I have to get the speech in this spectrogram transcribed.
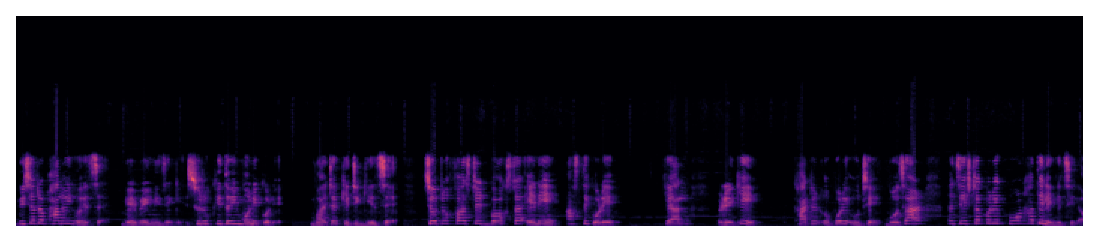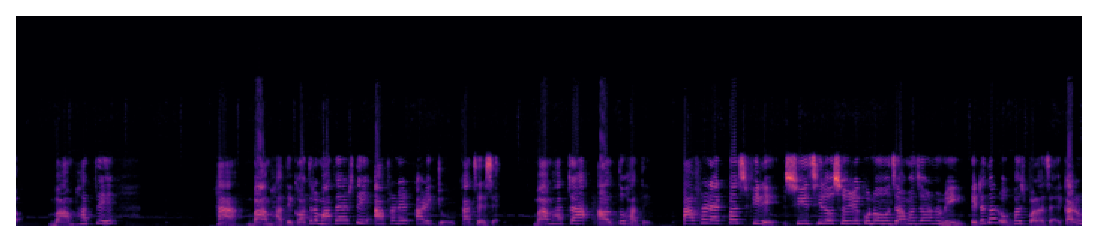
বিষয়টা ভালোই হয়েছে। ভেবেই নিজেকে সুরক্ষিতই মনে করে ভয়টা কেটে গিয়েছে। ছোট ফার্স্ট এড বক্সটা এনে আস্তে করে খেয়াল রেখে খাটের উপরে উঠে বোঝার চেষ্টা করে কোন হাতে লেগেছিল? বাম হাতে? হ্যাঁ বাম হাতে। কথাটা মাথায় আসতে আফরানের আরেকটু কাছে এসে। বাম হাতটা আলতো হাতে। আফরান এক পাশ ফিরে শুয়েছিল, শরীরে কোনো জামা জড়ানো নেই। এটা তার অভ্যাস বলা যায়, কারণ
